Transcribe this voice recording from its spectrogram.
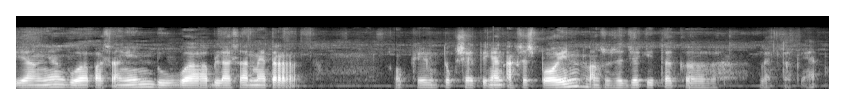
tiangnya gue pasangin 12an meter. Oke untuk settingan akses point langsung saja kita ke laptopnya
